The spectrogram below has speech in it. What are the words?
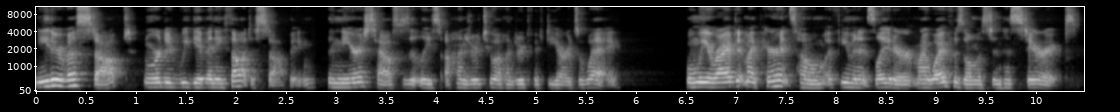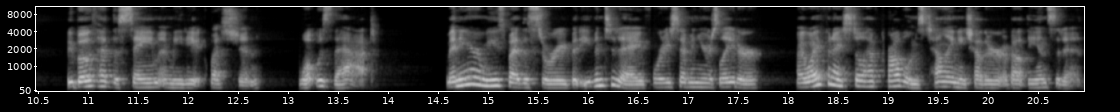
Neither of us stopped, nor did we give any thought to stopping. The nearest house is at least a 100 to a 150 yards away. When we arrived at my parents' home a few minutes later, my wife was almost in hysterics. We both had the same immediate question What was that? Many are amused by this story, but even today, 47 years later, my wife and I still have problems telling each other about the incident.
